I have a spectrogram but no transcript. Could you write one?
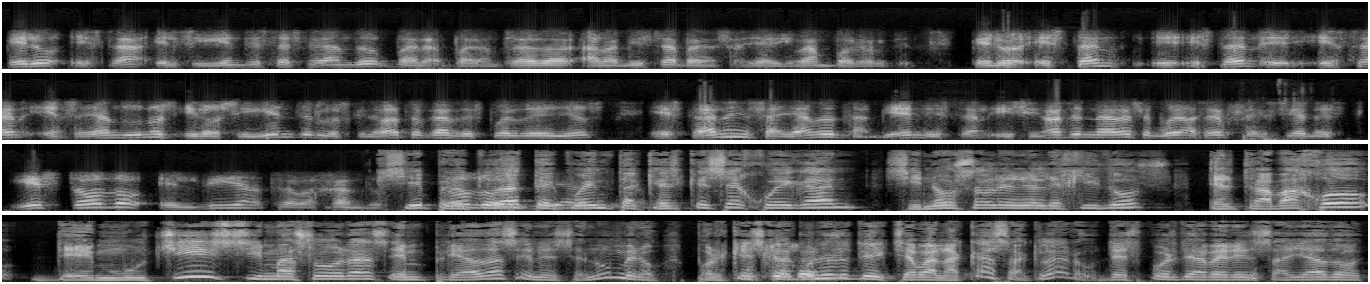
pero está el siguiente está esperando para, para entrar a, la pista para ensayar y van por orden. Pero están eh, están eh, están ensayando unos y los siguientes, los que le va a tocar después de ellos, están ensayando también y están y si no hacen nada se pueden hacer flexiones y es todo el día trabajando. Sí, pero tú date cuenta que es que se juegan si no salen elegidos el trabajo de muchísimas horas empleadas en ese número, porque es que algunos se van a casa, claro, después de haber ensayado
